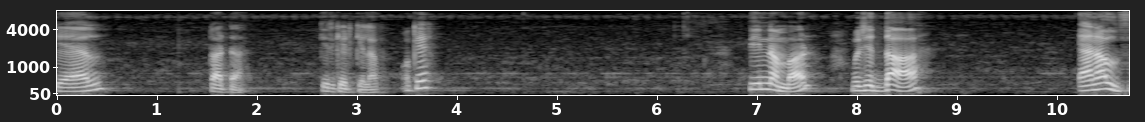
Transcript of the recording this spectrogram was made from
ক্যালকাটা ক্রিকেট ক্লাব। ওকে তিন নাম্বার, বলছে দ্য অ্যানালস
